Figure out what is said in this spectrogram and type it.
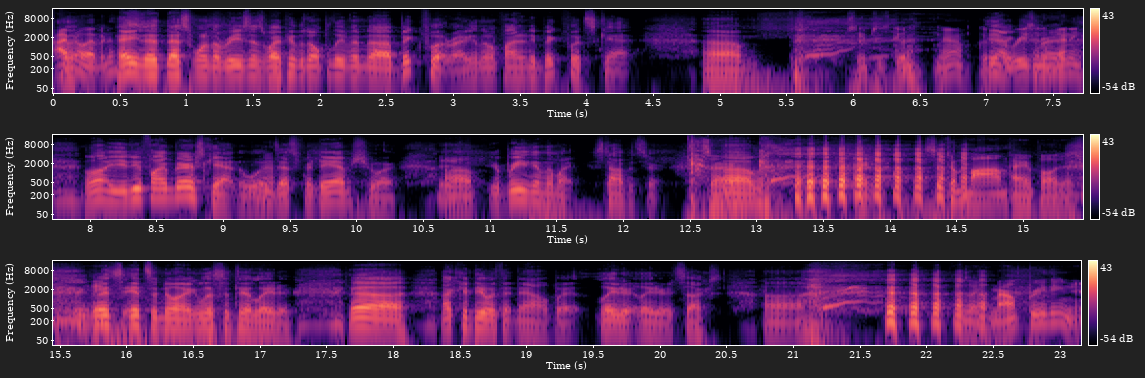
Does it? I have no evidence. Hey, that, that's one of the reasons why people don't believe in uh, Bigfoot, right? They don't find any Bigfoot scat. Um, Seems as good. Yeah, good Yeah, of a reason as right. any. well, you do find bear scat in the woods. Yeah. That's for damn sure. Yeah. Uh, you're breathing in the mic. Stop it, sir. Sorry, Um, Such a mom. I apologize for it's it's annoying. Listen to it later. Uh, I can deal with it now, but later later it sucks. Uh, Is it like mouth breathing? Or,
